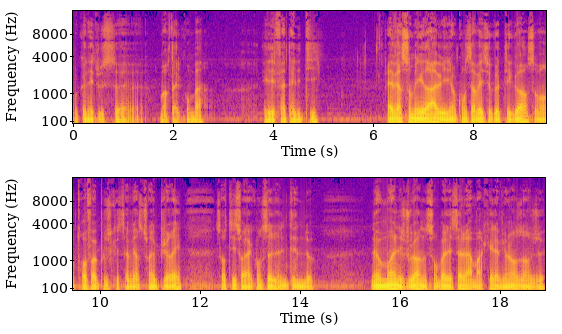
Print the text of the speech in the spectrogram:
On connaît tous euh, Mortal Kombat et les Fatality. La version Mega Drive ayant conservé ce côté gore se vend trois fois plus que sa version épurée sortie sur la console Nintendo. Néanmoins, les joueurs ne sont pas les seuls à remarquer la violence dans le jeu.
